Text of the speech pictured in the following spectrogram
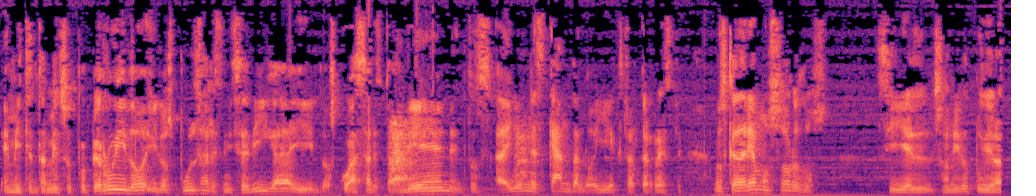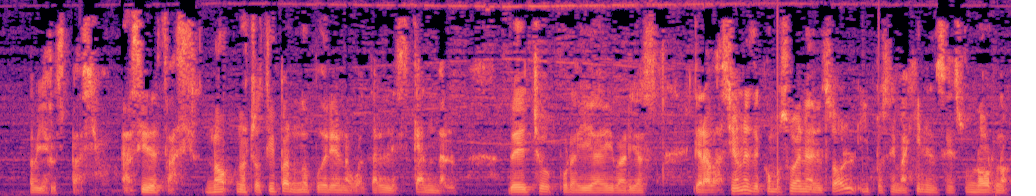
emiten también su propio ruido y los púlsares ni se diga y los cuásares también, entonces hay un escándalo ahí extraterrestre. Nos quedaríamos sordos si el sonido pudiera viajar al espacio, así de fácil. No, nuestros tímpanos no podrían aguantar el escándalo. De hecho, por ahí hay varias grabaciones de cómo suena el sol y pues imagínense, es un horno,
